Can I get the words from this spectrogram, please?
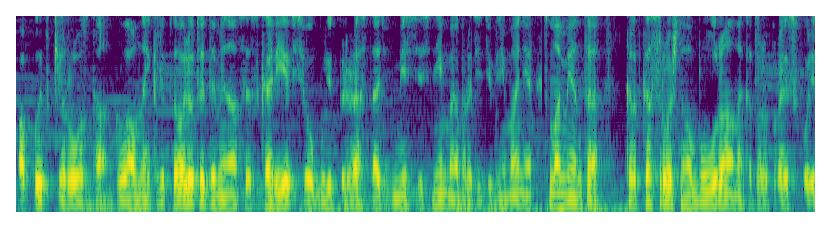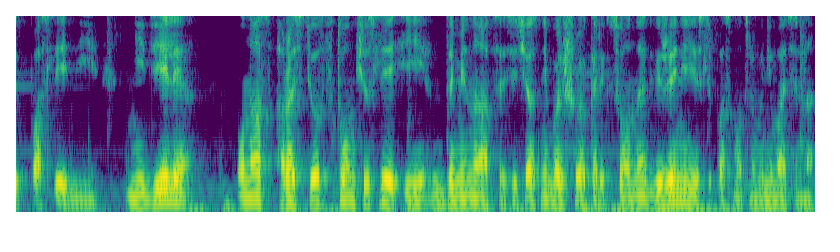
попытке роста главной криптовалюты доминация скорее всего будет прирастать вместе с ним. И обратите внимание, с момента краткосрочного булрана, который происходит последние недели, у нас растет в том числе и доминация. Сейчас небольшое коррекционное движение, если посмотрим внимательно,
